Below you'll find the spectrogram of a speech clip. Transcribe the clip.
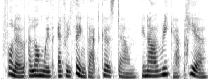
Follow along with everything that goes down in our recap here.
